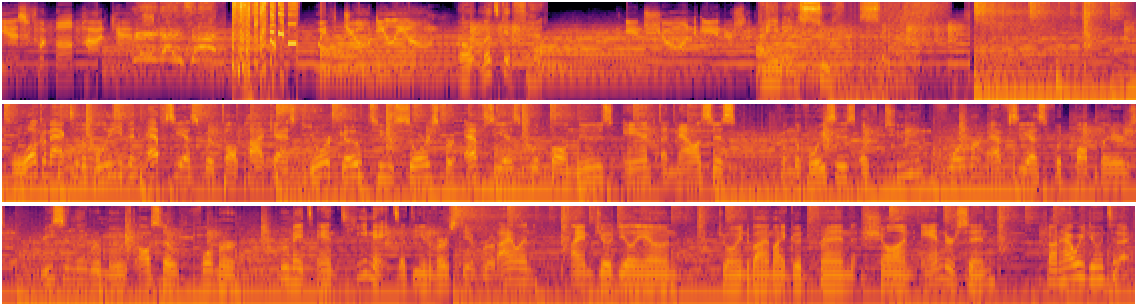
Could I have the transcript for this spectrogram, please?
FCS Football Podcast with Joe DeLeon Well, let's get fat. and Sean Anderson. I am a soothsayer. Welcome back to the Believe in FCS Football podcast, your go to source for FCS football news and analysis from the voices of two former FCS football players recently removed, also former roommates and teammates at the University of Rhode Island. I am Joe DeLeon, joined by my good friend Sean Anderson. Sean, how are we doing today?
